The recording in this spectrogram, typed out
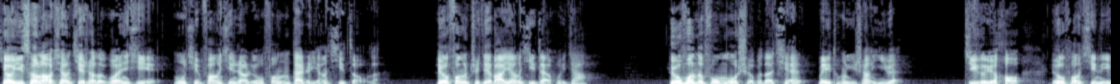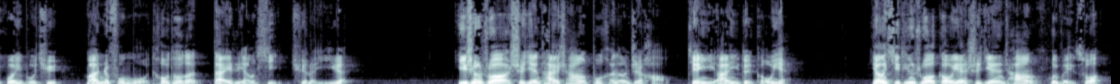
有一层老乡介绍的关系，母亲放心让刘峰带着杨希走了。刘峰直接把杨希带回家。刘峰的父母舍不得钱，没同意上医院。几个月后，刘峰心里过意不去，瞒着父母，偷偷的带着杨希去了医院。医生说时间太长，不可能治好。建议安一对狗眼。杨希听说狗眼时间长会萎缩，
